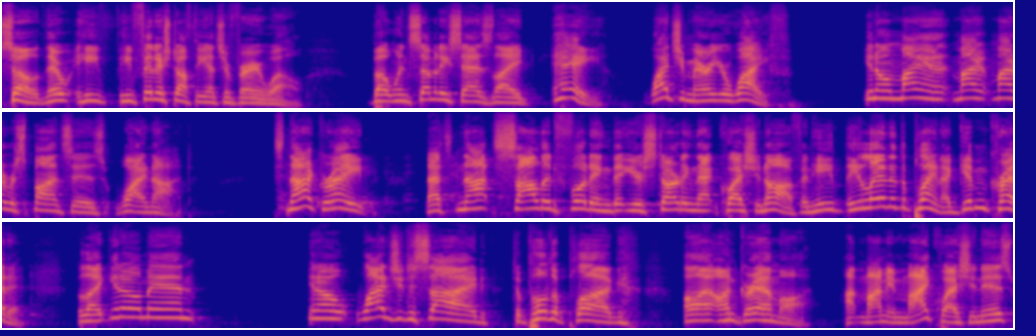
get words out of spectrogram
So there he he finished off the answer very well. But when somebody says like, "Hey, why'd you marry your wife?" You know, my my my response is, "Why not?" It's not great. That's not solid footing that you're starting that question off. And he he landed the plane. I give him credit. But like, you know, man, you know, why did you decide to pull the plug on, on grandma? I, I mean, my question is,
